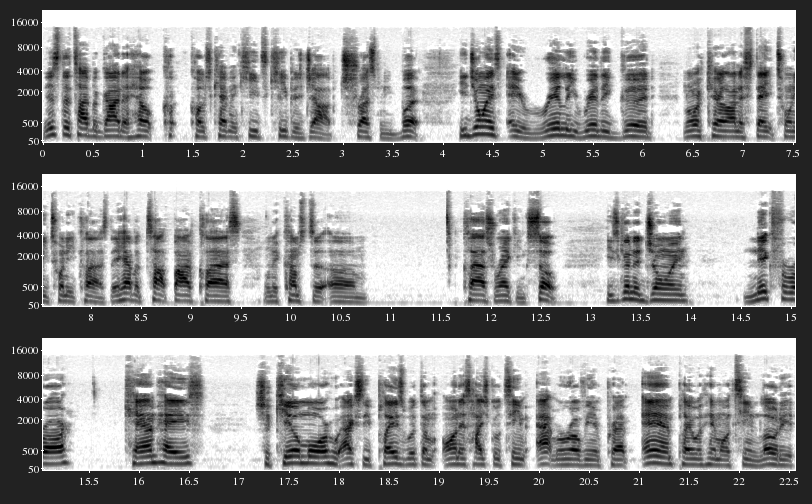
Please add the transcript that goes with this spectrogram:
this is the type of guy to help Co- Coach Kevin Keatts keep his job. Trust me. But he joins a really, really good North Carolina State 2020 class. They have a top five class when it comes to um, class ranking. So he's going to join Nick Farrar, Cam Hayes, Shakeel Moore, who actually plays with him on his high school team at Moravian Prep, and play with him on Team Loaded.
